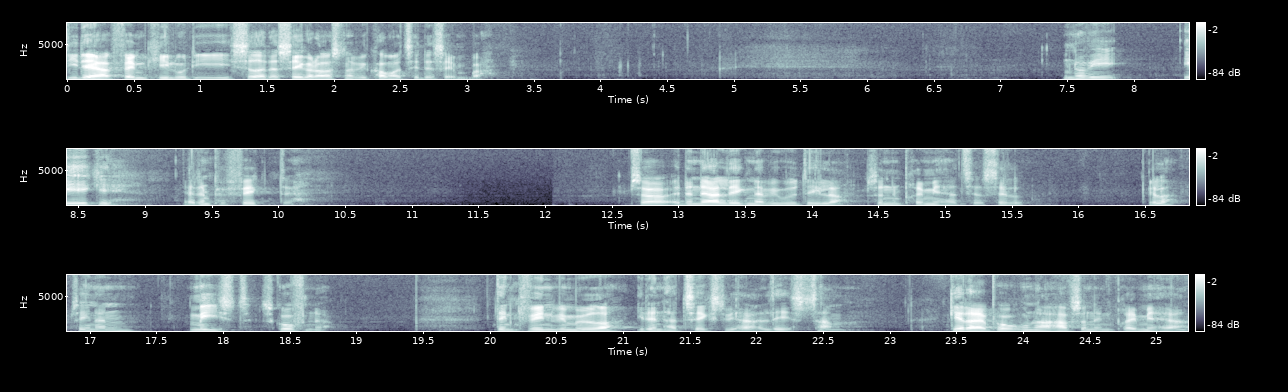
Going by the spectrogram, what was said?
De der 5 kilo, de sidder der sikkert også, når vi kommer til december. Når vi ikke er den perfekte, så er det nærliggende, at vi uddeler sådan en præmie her til os selv. Eller til hinanden. Mest skuffende. Den kvinde, vi møder i den her tekst, vi har læst sammen, gætter jeg på, hun har haft sådan en præmie her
